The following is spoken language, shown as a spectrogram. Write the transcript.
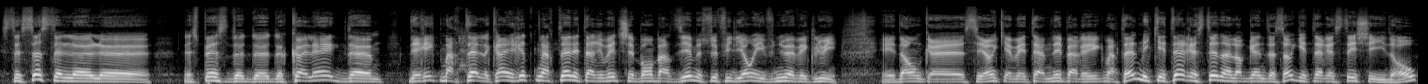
C'était ça, c'était le l'espèce de, de, collègue d'Éric Martel. Quand Éric Martel est arrivé de chez Bombardier, M. Filion est venu avec lui. Et donc, euh, c'est un qui avait été amené par Éric Martel, mais qui était resté dans l'organisation, qui était resté chez Hydro,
